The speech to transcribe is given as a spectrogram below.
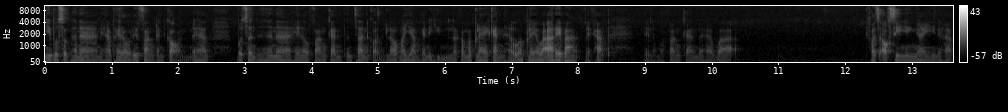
มีบทสนทนานะครับ ให้เราได้ฟังกันก่อนนะครับ บทสนทนาให้เราฟังกันสั้นๆ ก่อนเรามาย้ำกันอีกทีนึงแล้วก็มาแปลกันนะครับว่าแปลว่าอะไรบ้างนะครับ เดี๋ยวเรามาฟังกันนะครับว่า เขาจะออกเสียงยังไงนะครับ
